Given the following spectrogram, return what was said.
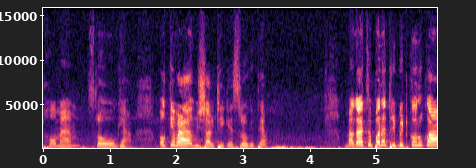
हो मॅम स्लो घ्या. ओके बाळा विशाल ठीक आहे. स्लो घेते. मगाचं परत रिपीट करू का?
